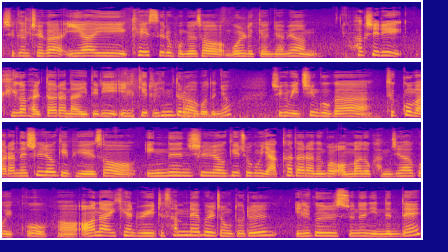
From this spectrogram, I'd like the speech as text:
지금 제가 이 아이 케이스를 보면서 뭘 느꼈냐면 확실히 귀가 발달한 아이들이 읽기를 힘들어 하거든요. 지금 이 친구가 듣고 말하는 실력에 비해서 읽는 실력이 조금 약하다라는 걸 엄마도 감지하고 있고 어, On I Can Read 3레벨 정도를 읽을 수는 있는데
